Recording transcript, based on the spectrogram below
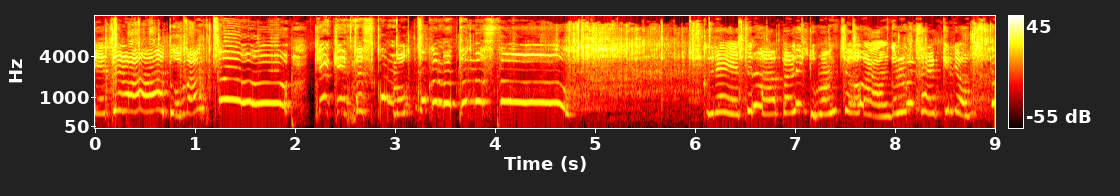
얘들아, 도망쳐! 켄타스콘 먹고가 나타났어! 그래, 얘들아, 빨리 도망쳐! 안 그러면 갈 길이 없어!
